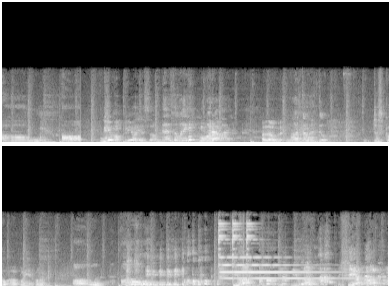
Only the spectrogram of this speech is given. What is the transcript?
Oh. Oh. You gonna pee on yourself? This way? Move what back. do A little bit. What do I do? Just go up on your arm. Oh. Oh. oh. You up? You up?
